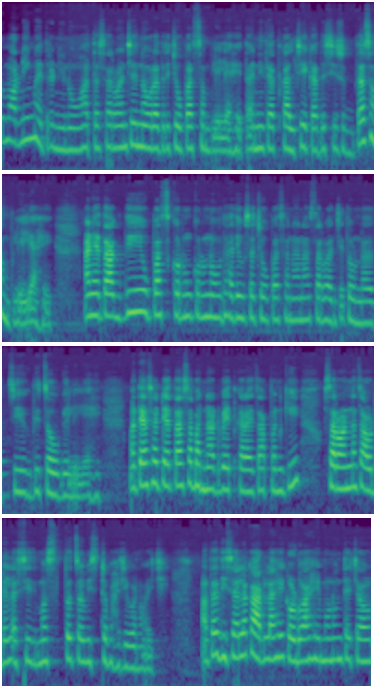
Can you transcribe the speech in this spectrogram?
गुड मॉर्निंग मैत्रिणीनो. आता सर्वांचे नवरात्रीचे उपास संपलेले आहेत आणि त्यात कालची एकादशीसुद्धा संपलेली आहे. आणि आता अगदी उपास करून करून नऊ दहा दिवसाच्या उपासनाना सर्वांची तोंडाची अगदी चव गेलेली आहे. मग त्यासाठी आता असा भन्नाट बेत करायचा आपण की सर्वांनाच आवडेल अशी मस्त चविष्ट भाजी बनवायची. आता दिसायला कारला आहे कडू आहे म्हणून त्याच्यावर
